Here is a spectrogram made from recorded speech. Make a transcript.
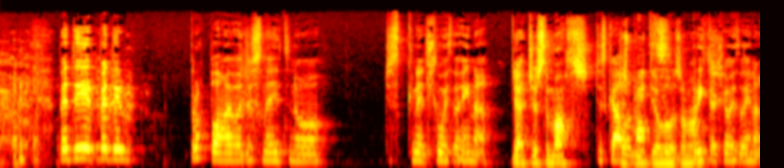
Be di'r be 'di'r broblem efo just neud nhw... Just gwneud llwyth o heina. Yeah, just the moths. Just gael Just y breedio loads o moths. Breedio llwyth o heina.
